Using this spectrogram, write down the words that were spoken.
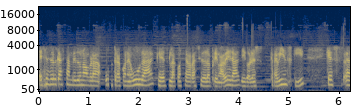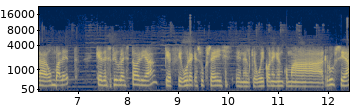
Aquest és el cas també d'una obra ultraconeguda, que és La consagració de la primavera, d'Igor Stravinsky, que és eh, un ballet que descriu la història que figura que succeeix en el que avui coneguem com a Rússia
